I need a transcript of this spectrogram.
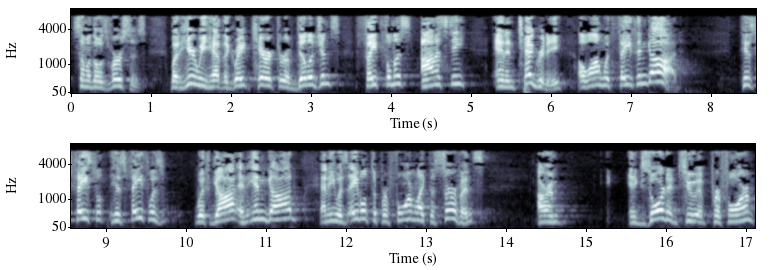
some of those verses. But here we have the great character of diligence, faithfulness, honesty, and integrity, along with faith in God. His faith, his faith was with God and in God, and he was able to perform like the servants are exhorted to perform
